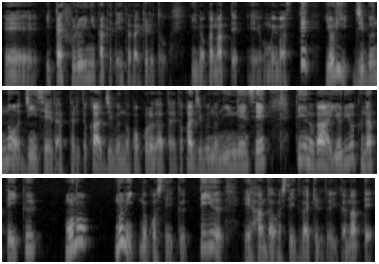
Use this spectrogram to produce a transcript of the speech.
えー、一回ふるいにかけていただけるといいのかなってえ思います。で、より自分の人生だったりとか、自分の心だったりとか、自分の人間性っていうのがより良くなっていくもののみ残していくっていう、え判断をしていただけるといいかなって、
